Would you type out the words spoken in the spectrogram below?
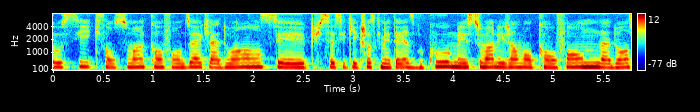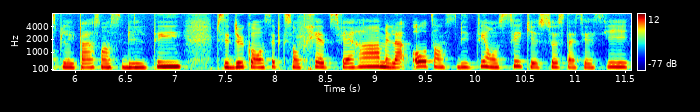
aussi qui sont souvent confondus avec la douance. euh, puis ça, c'est quelque chose qui m'intéresse beaucoup. Mais souvent, les gens vont confondre la douance et l'hypersensibilité. Puis c'est deux concepts qui sont très différents. Mais la haute sensibilité, on sait que ça, c'est associé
